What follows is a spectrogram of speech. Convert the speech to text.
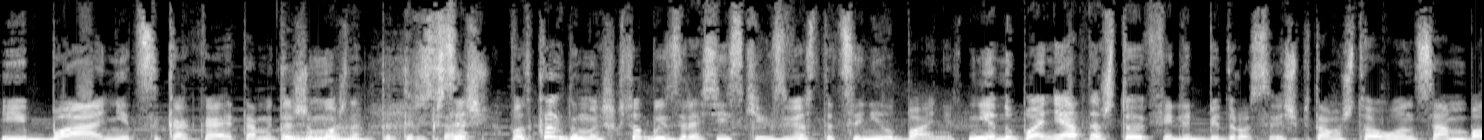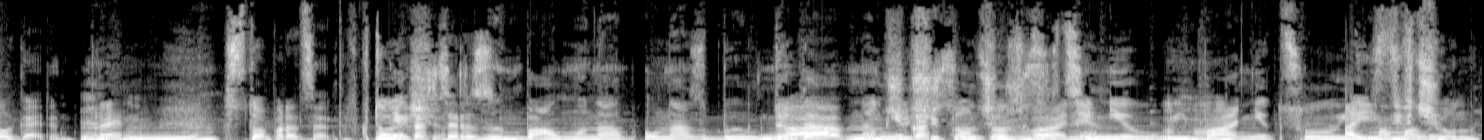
И баница какая там. Это же можно... потрясающе. Вот как думаешь, кто бы из российских звезд оценил банец? Не, ну понятно, что Филипп Бедросович, потому что он сам болгарин. Правильно? Сто процентов. Кто Мне кажется, Розенбаум у нас, был Да, недавно. он Мне кажется, он тоже заценил и баницу, и а из девчонок?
